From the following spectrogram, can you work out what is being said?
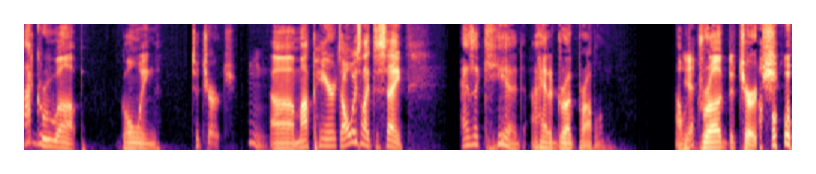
I grew up going to church. Hmm. Uh, my parents always like to say, as a kid, I had a drug problem. I was Yeah. drugged to church. Oh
